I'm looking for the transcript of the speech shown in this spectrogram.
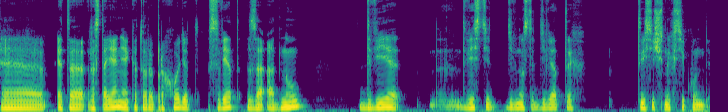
это расстояние, которое проходит свет за одну две 299 тысячных секунды.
